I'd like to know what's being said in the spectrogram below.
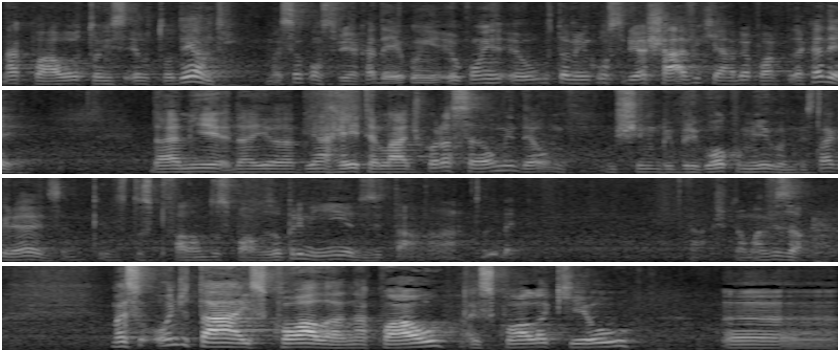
na qual eu tô, estou dentro. Mas se eu construir a cadeia, eu, eu, eu, também construí a chave que abre a porta da cadeia. Daí a, minha, daí a minha hater lá de coração me deu um xingo, brigou comigo no Instagram, dizendo que, falando dos povos oprimidos e tal. Ah, tudo bem. É uma visão. Mas onde está a escola na qual, a escola que eu. Uh,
